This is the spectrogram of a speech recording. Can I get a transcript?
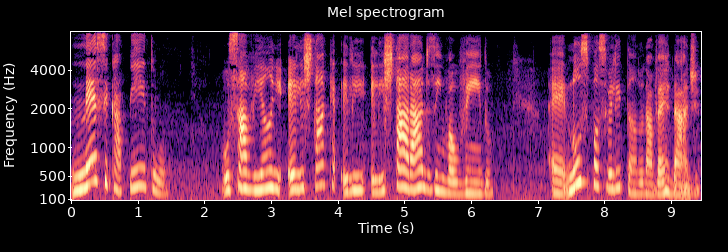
nesse capítulo, o Saviani ele, está, ele, ele estará desenvolvendo, é, nos possibilitando, na verdade,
